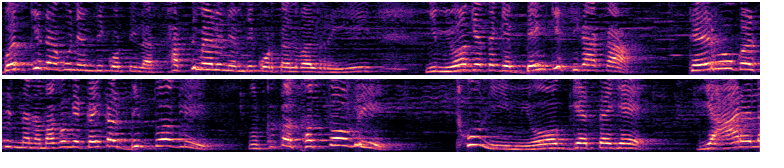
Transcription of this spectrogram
ಬದುಕಿದಾಗೂ ನೆಮ್ಮದಿ ಕೊಟ್ಟಿಲ್ಲ. ಸತ್ತ ಮೇಲೂ ನೆಮ್ಮದಿ ಕೊಡ್ತಲ್ವಲ್ರಿ? ನಿಮ್ಮ ಯೋಗ್ಯತೆಗೆ ಬೆಂಕಿ ಸಿಗಾಕ ತೆರವುಗೊಳಿಸಿದ್ ನನ್ನ ಮಗಂಗೆ ಕೈಕಾಲು ಬಿದ್ದೋಗ್ಲಿ ಕೈಕಾಲು ಸತ್ತೋಗ್ಲಿ. ಥೂ ನಿಮ್ಮ ಯೋಗ್ಯತೆಗೆ. ಯಾರೆಲ್ಲ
